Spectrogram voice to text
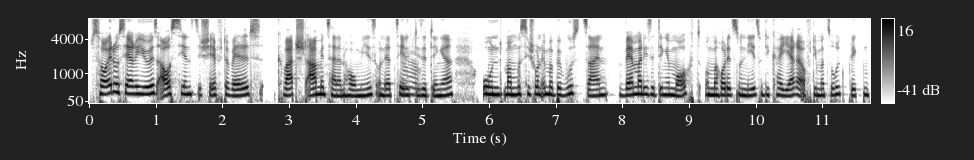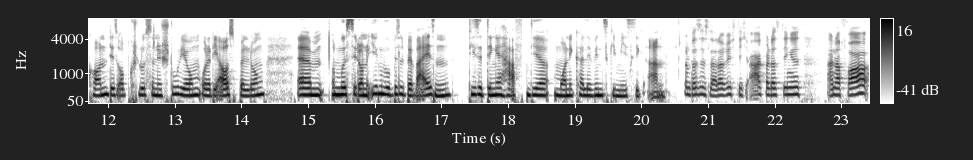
pseudo-seriös aussehendste Chef der Welt, quatscht auch mit seinen Homies und erzählt Ja. diese Dinge. Und man muss sich schon immer bewusst sein, wenn man diese Dinge macht und man hat jetzt noch nicht so die Karriere, auf die man zurückblicken kann, das abgeschlossene Studium oder die Ausbildung ähm, und muss sich dann irgendwo ein bisschen beweisen, diese Dinge haften dir Monika Lewinsky-mäßig an. Und das ist leider richtig arg, weil das Ding ist, einer Frau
